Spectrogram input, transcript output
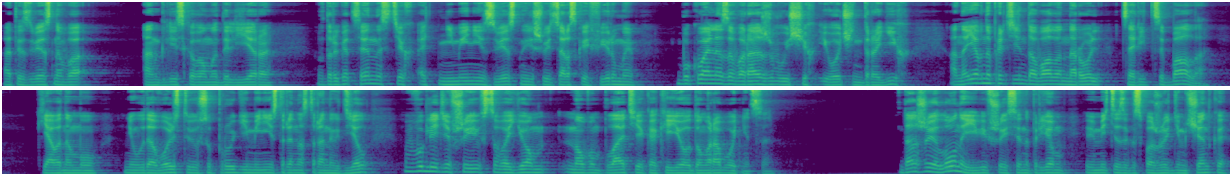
от известного английского модельера – в драгоценностях от не менее известной швейцарской фирмы, буквально завораживающих и очень дорогих, она явно претендовала на роль царицы бала, к явному неудовольствию супруги министра иностранных дел, выглядевшей в своем новом платье, как ее домработница. Даже Илона, явившаяся на прием вместе с госпожой Демченко,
